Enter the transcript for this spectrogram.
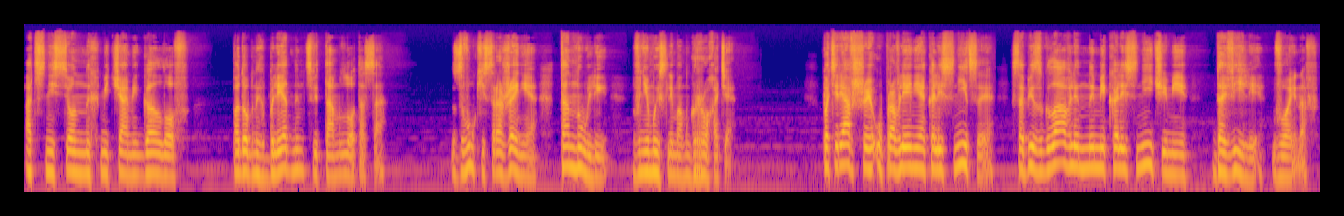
от снесенных мечами голов, подобных бледным цветам лотоса. Звуки сражения тонули в немыслимом грохоте. Потерявшие управление колесницы с обезглавленными колесничими давили воинов –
